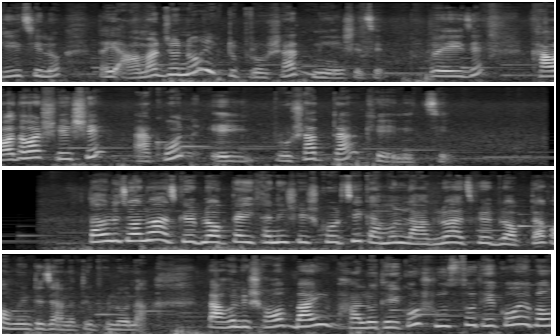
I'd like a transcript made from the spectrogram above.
গিয়েছিল, তাই আমার জন্য একটু প্রসাদ নিয়ে এসেছে। তো এই যে খাওয়া দাওয়া শেষে এখন এই প্রসাদটা খেয়ে নিচ্ছি। তাহলে চলো আজকের ব্লগটা এখানেই শেষ করছি। কেমন লাগল আজকের ব্লগটা কমেন্টে জানাতে ভুলো না। তাহলে সবাই ভালো থেকো, সুস্থ থেকো এবং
